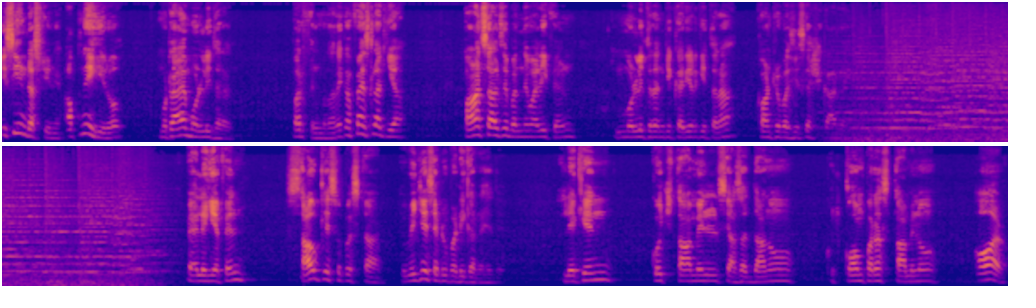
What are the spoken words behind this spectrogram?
इसी इंडस्ट्री ने अपने हीरो मुटाया मुरलीधरन पर फ़िल्म बनाने का फैसला किया। पाँच साल से बनने वाली फ़िल्म मुरलीधरन के करियर की तरह कंट्रोवर्सीज का शिकार रही। पहले ये फ़िल्म साउथ के सुपरस्टार विजय सेठुपति कर रहे थे। लेकिन कुछ तामिल सियासतदानों, कुछ कौम परस्त तामिलों और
